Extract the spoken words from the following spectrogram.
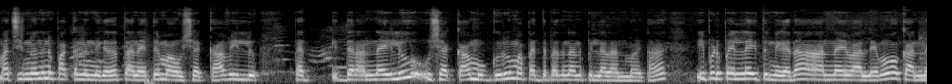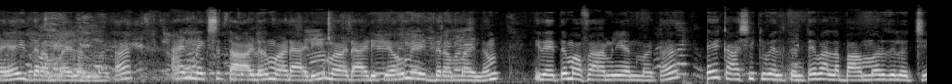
మా చిన్నదిన పక్కన ఉంది కదా తనైతే మా ఉషక్క. వీళ్ళు పెద్ద ఇద్దరు అన్నయ్యలు ఉషక్క ముగ్గురు మా పెద్ద పెద్ద నాన్న పిల్లలు అనమాట ఇప్పుడు పెళ్ళి అవుతుంది కదా ఆ అన్నయ్య వాళ్ళేమో ఒక అన్నయ్య ఇద్దరు అమ్మాయిలు అనమాట అండ్ నెక్స్ట్ థర్డ్ మా డాడీ మా డాడీకేమో మేము ఇద్దరు అమ్మాయిలం. ఇదైతే మా ఫ్యామిలీ అనమాట కాశీకి వెళ్తుంటే వాళ్ళ బామ్మరుదులు వచ్చి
